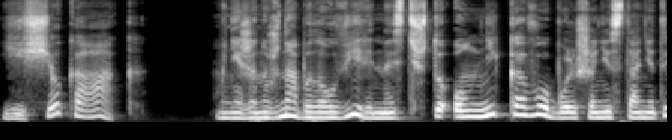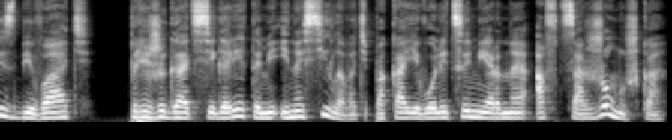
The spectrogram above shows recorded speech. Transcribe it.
Еще как. Мне же нужна была уверенность, что он никого больше не станет избивать, прижигать сигаретами и насиловать, пока его лицемерная овца-женушка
